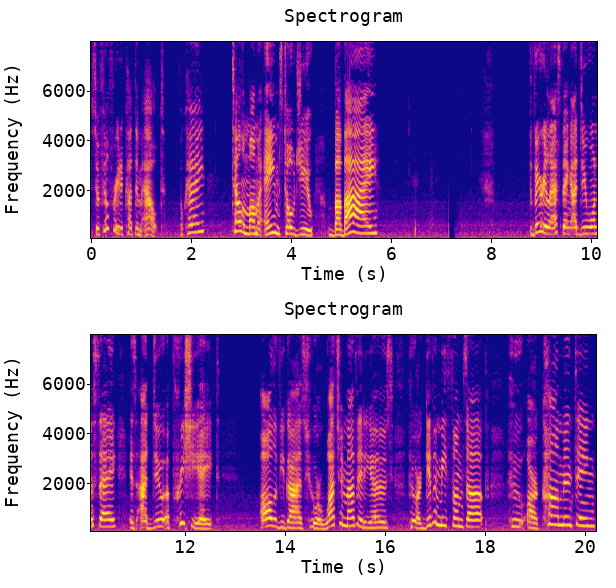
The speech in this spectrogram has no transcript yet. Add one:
So feel free to cut them out, okay? Tell them Mama Ames told you bye-bye the very last thing I do want to say is I do appreciate all of you guys who are watching my videos, who are giving me thumbs up, who are commenting,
